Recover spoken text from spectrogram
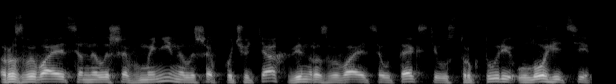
розвивається не лише в мені, не лише в почуттях, він розвивається у тексті, у структурі, у логіці.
